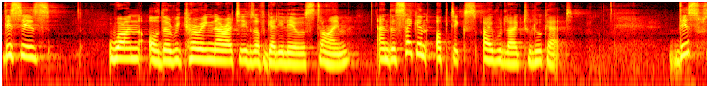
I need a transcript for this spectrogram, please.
This is one of the recurring narratives of Galileo's time, and the second optics I would like to look at. This,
